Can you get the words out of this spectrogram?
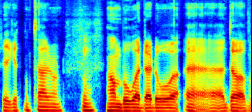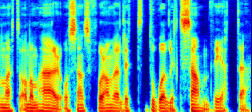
kriget mot terrorn. Mm. Han beordrar då eh, dödandet av de här och sen så får han väldigt dåligt samvete.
